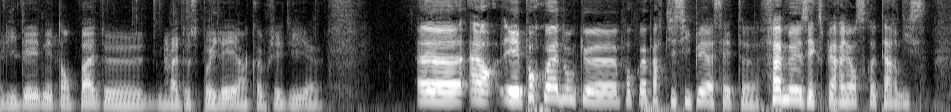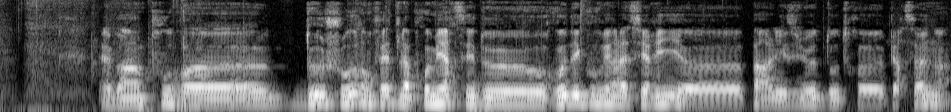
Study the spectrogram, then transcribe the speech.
L'idée n'étant pas de bah, de spoiler, hein, comme j'ai dit. Euh, alors, et pourquoi donc, euh, pourquoi participer à cette euh, fameuse expérience retardis Eh ben, pour deux choses en fait. La première, c'est de redécouvrir la série par les yeux d'autres personnes,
